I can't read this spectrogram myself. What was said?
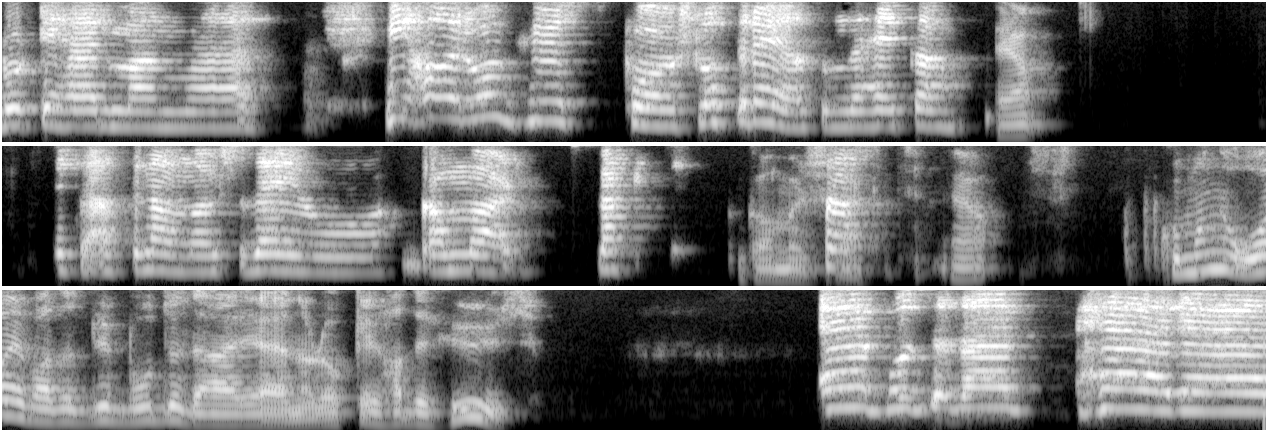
borti her, men uh, vi har òg hus på Slåtterøya, som det heter. Ja. Litt etternavn òg, så det er jo gammel slekt. Gammel slekt, ja. Hvor mange år var det du bodde der eh, når dere hadde hus? Jeg bodde der her eh,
